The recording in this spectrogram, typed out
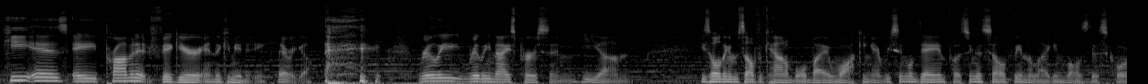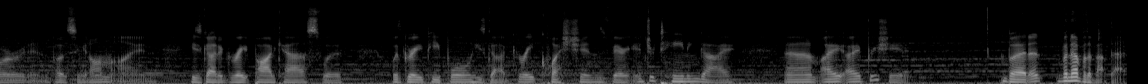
He is a prominent figure in the community. There we go. really, really nice person. He um he's holding himself accountable by walking every single day and posting a selfie in the Lagging Balls Discord and posting it online. He's got a great podcast with with great people. He's got great questions. Very entertaining guy. Um, I, I appreciate it. But uh, but enough about that.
